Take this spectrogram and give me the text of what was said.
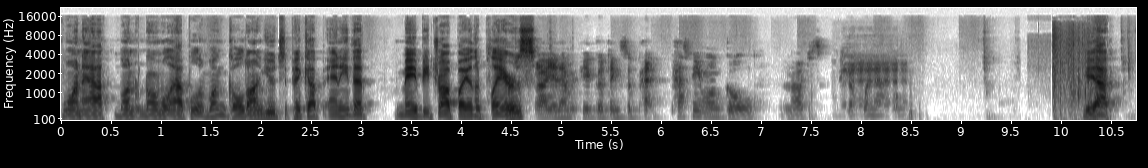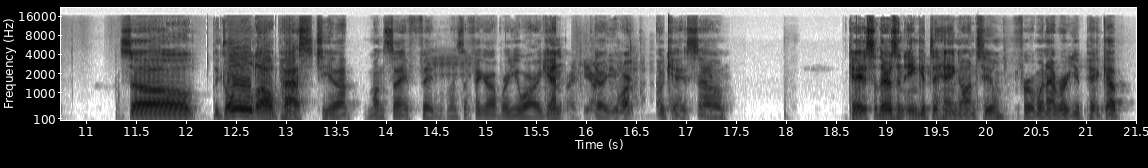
one app, one normal apple, and one gold on you to pick up any that may be dropped by other players. Oh yeah, that might be a good thing. So pa- pass me one gold, and I'll just pick up one apple. Yeah. So the gold I'll pass to you once I fi- once I figure out where you are again. Right here. There you are. Okay, so okay, so there's an ingot to hang on to for whenever you pick up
